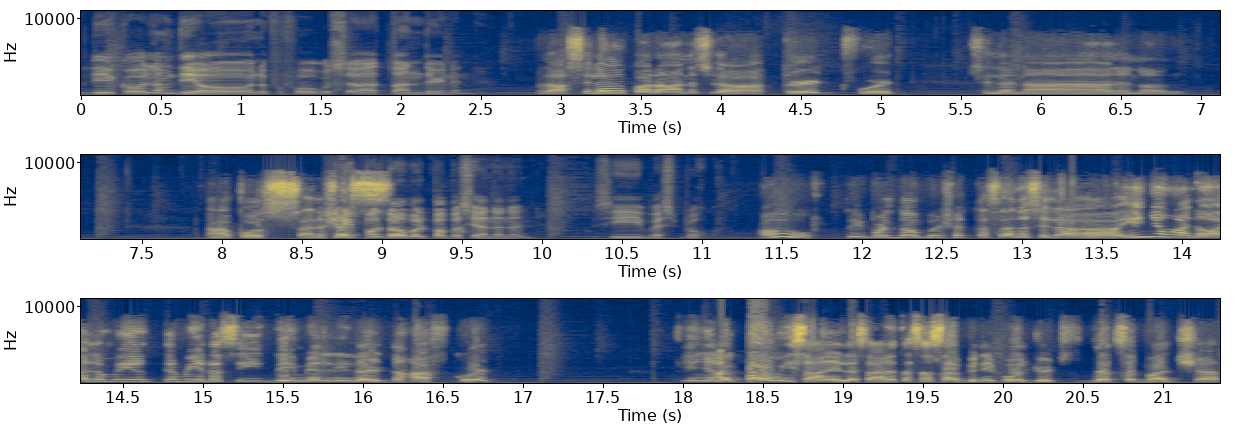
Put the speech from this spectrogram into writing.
Hindi ko alam, di ako nagpo-focus sa Thunder nun. Malakas sila, parang ano sila, third, fourth, sila na, ano nun. Tapos, ano siya? Triple-double pa ba si ano nun? Si Westbrook? Oh, triple double shot. Tapos ano sila, ah, yun yung ano, alam mo yung tumira si Damian Lillard ng half court. Yun yung nagpauwi sa kanila sa ano. Tapos nasabi ni Paul George, that's a bad shot.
